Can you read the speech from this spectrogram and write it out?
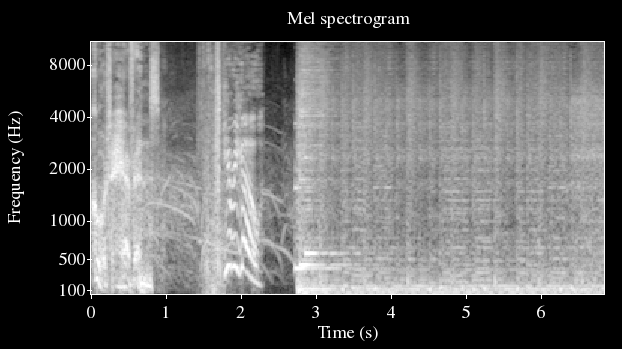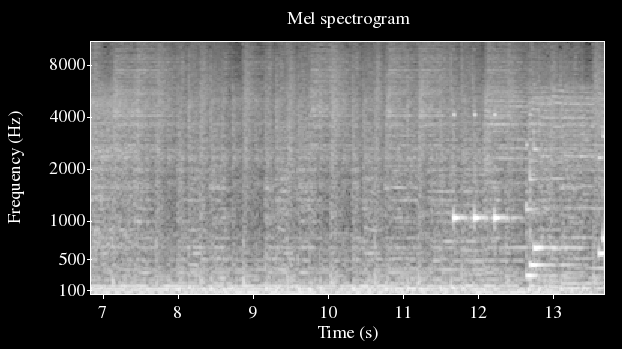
Good heavens! Here we go! They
